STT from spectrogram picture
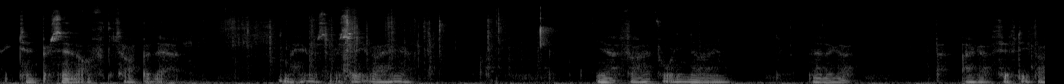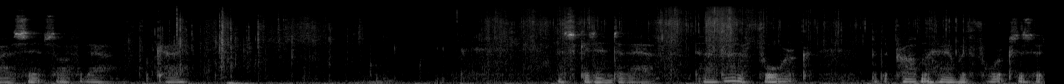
like 10% off the top of that. Here's the receipt right here. Yeah, 5.49. Then I got I got 55 cents off of that. Okay. Let's get into that. And I got a fork, but the problem I have with forks is that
